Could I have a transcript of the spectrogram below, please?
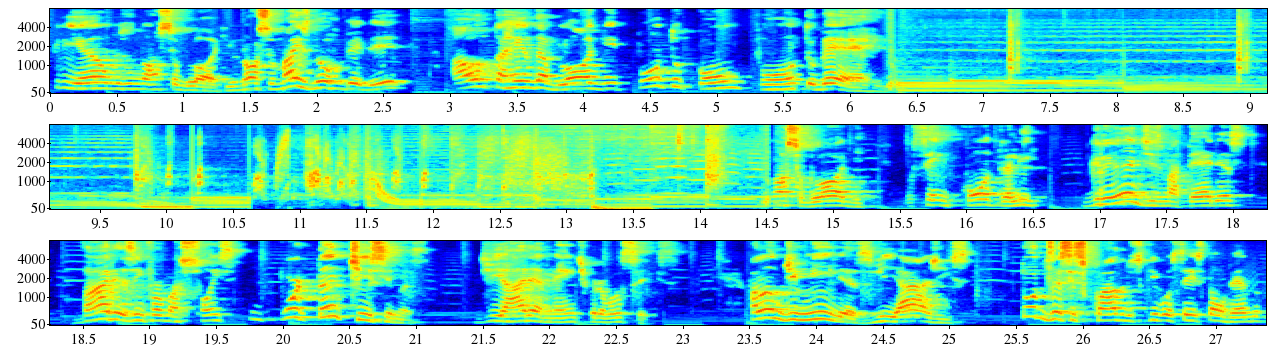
criamos o nosso blog, o nosso mais novo bebê, altarendablog.com.br. nosso blog, você encontra ali grandes matérias, várias informações importantíssimas diariamente para vocês. Falando de milhas, viagens, todos esses quadros que vocês estão vendo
